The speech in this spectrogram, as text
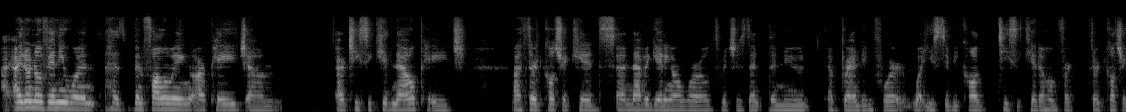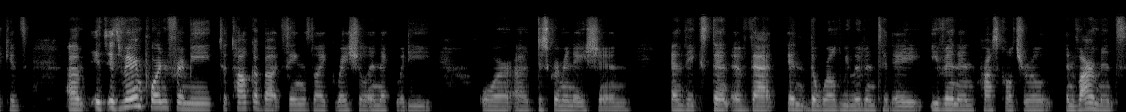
I, I, don't know if anyone has been following our page, um, our TC Kid Now page, uh, Third Culture Kids uh, Navigating Our World, which is the, the new uh, branding for what used to be called TC Kid, a home for third culture kids. Um, it, it's very important for me to talk about things like racial inequity or uh, discrimination and the extent of that in the world we live in today, even in cross cultural environments,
